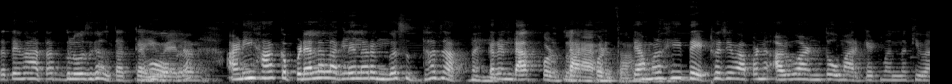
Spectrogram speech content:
तर तेव्हा हातात ग्लोव्ज घालतात काही हो, वेळेला. आणि हा कपड्याला लागलेला रंग सुद्धा जात नाही. कारण डाग पडतो डाग पडतो. त्यामुळे ही देठ जेव्हा आपण आळू आणतो मार्केटमधनं किंवा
